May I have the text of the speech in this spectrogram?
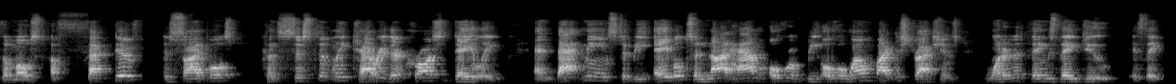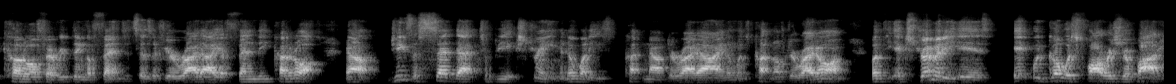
the most effective disciples consistently carry their cross daily. And that means to be able to not have over be overwhelmed by distractions. One of the things they do is they cut off everything offense. It says, if your right eye offend thee, cut it off. Now, Jesus said that to be extreme, and nobody's cutting out the right eye, no one's cutting off the right arm. But the extremity is it would go as far as your body.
